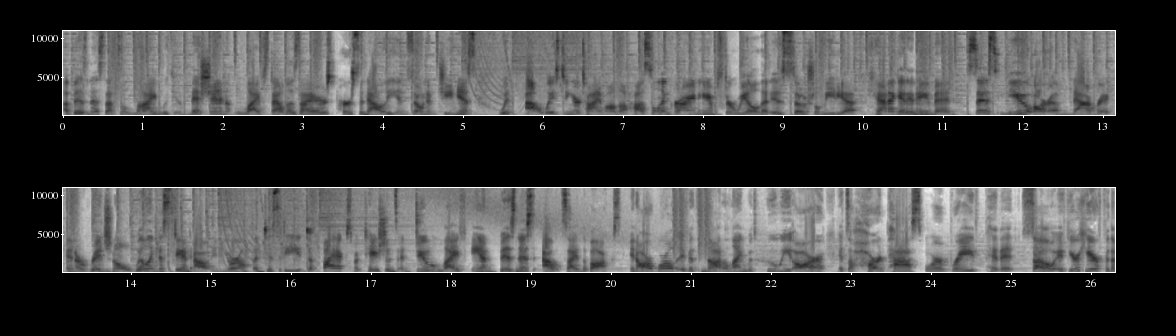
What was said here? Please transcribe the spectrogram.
A business that's aligned with your mission, lifestyle desires, personality, and zone of genius without wasting your time on the hustle and grind hamster wheel that is social media. Can I get an amen? Sis, you are a maverick, an original, willing to stand out in your authenticity, defy expectations, and do life and business outside the box. In our world, if it's not aligned with who we are, it's a hard pass or a brave pivot. So, if you're here for the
